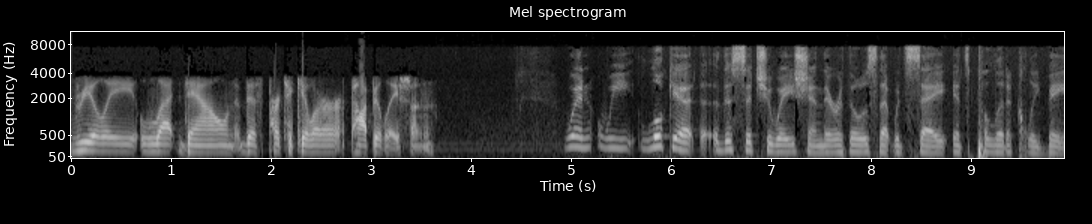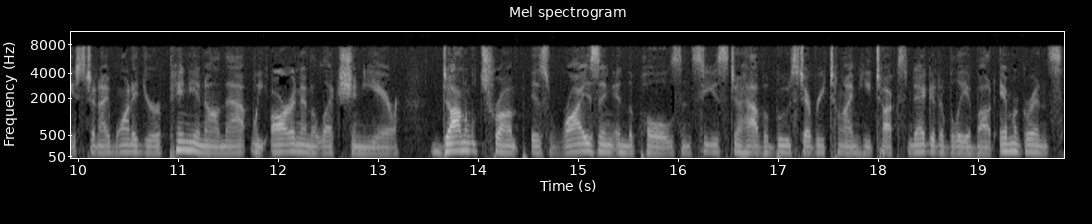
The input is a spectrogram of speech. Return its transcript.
really let down this particular population. When we look at this situation, there are those that would say it's politically based, and I wanted your opinion on that. We are in an election year. Donald Trump is rising in the polls and seems to have a boost every time he talks negatively about immigrants,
